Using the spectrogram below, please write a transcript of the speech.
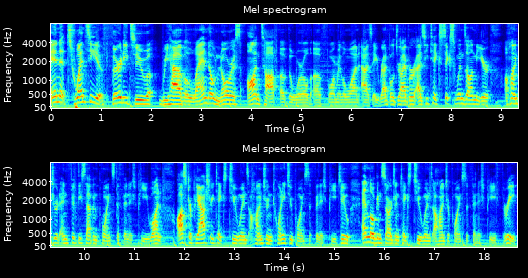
In 2032, we have Lando Norris on top of the world of Formula One as a Red Bull driver as he takes six wins on the year, 157 points to finish P1. Oscar Piastri takes two wins, 122 points to finish P2, and Logan Sargeant takes two wins, 100 points to finish P3.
